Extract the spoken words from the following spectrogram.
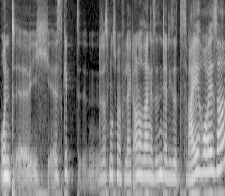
und äh, ich, es gibt das muss man vielleicht auch noch sagen, es sind ja diese zwei Häuser.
